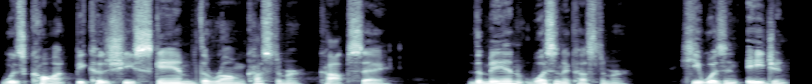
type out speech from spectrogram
was caught because she scammed the wrong customer, cops say. The man wasn't a customer. He was an agent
